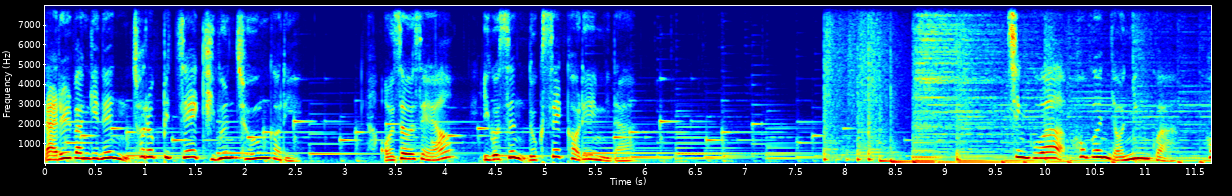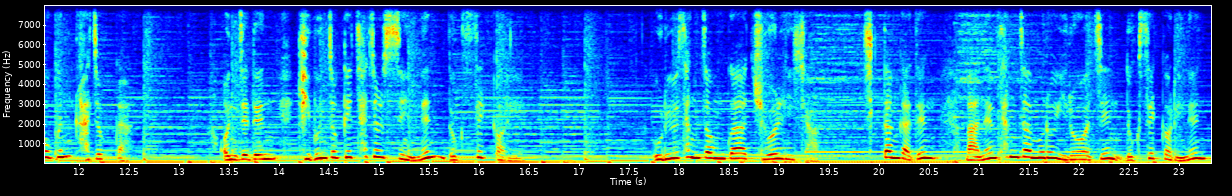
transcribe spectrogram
나를 반기는 초록빛의 기분 좋은 거리. 어서 오세요. 이곳은 녹색 거리입니다. 친구와 혹은 연인과 혹은 가족과 언제든 기분 좋게 찾을 수 있는 녹색 거리. 의류 상점과 주얼리샵, 식당가 등 많은 상점으로 이루어진 녹색 거리는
